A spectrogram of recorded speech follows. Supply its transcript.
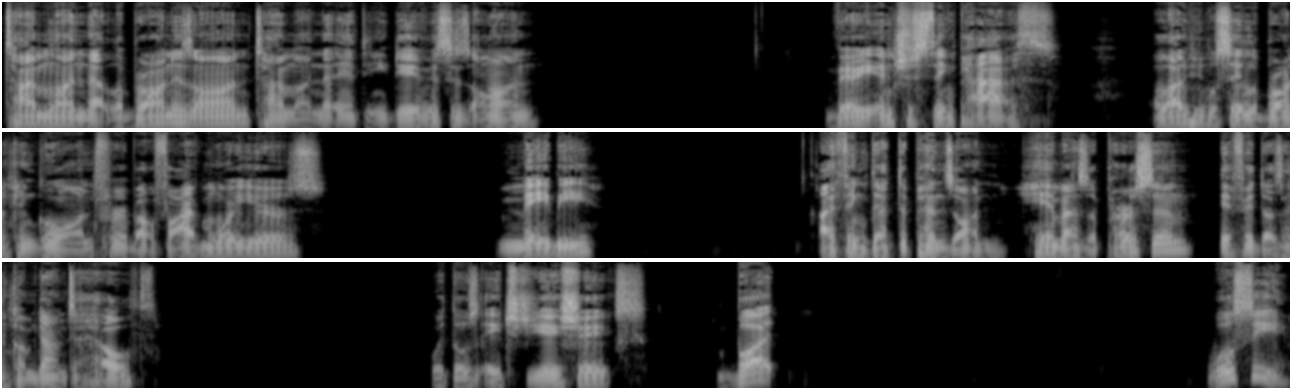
Timeline that LeBron is on, timeline that Anthony Davis is on. Very interesting paths. A lot of people say LeBron can go on for about five more years. Maybe. I think that depends on him as a person if it doesn't come down to health with those HGA shakes. But we'll see.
